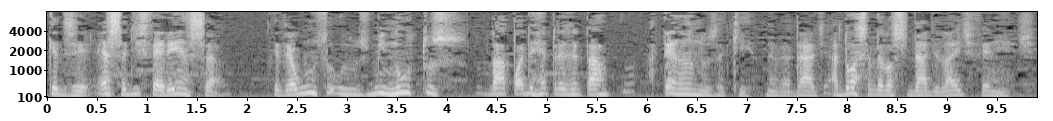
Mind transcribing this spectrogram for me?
quer dizer, essa diferença, quer dizer, alguns os minutos lá podem representar até anos aqui, não é verdade? A nossa velocidade lá é diferente.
